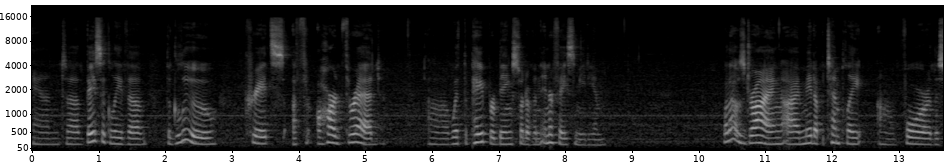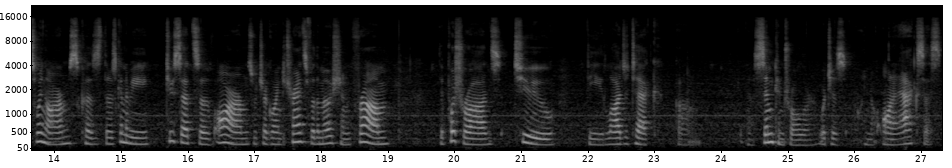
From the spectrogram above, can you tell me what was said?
And uh, basically the, the glue creates a, a hard thread uh, with the paper being sort of an interface medium. While that was drying, I made up a template uh, for the swing arms because there's going to be two sets of arms which are going to transfer the motion from the push rods to the Logitech um, sim controller, which is you know on an axis.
